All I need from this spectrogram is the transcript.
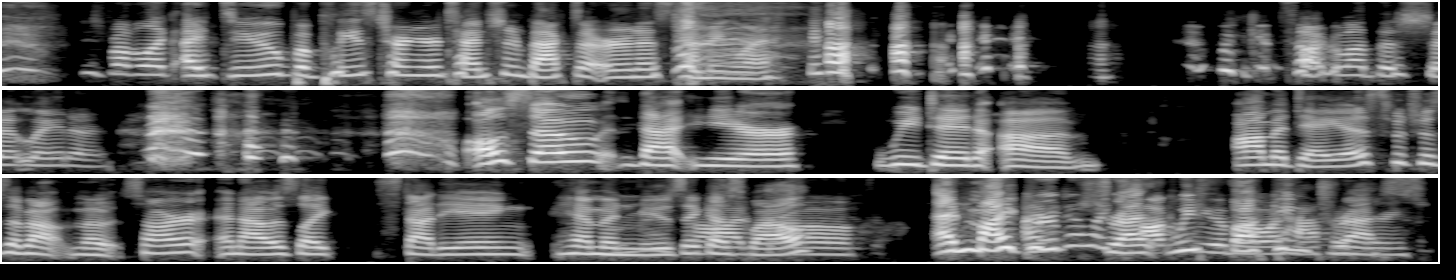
she's probably like, I do, but please turn your attention back to Ernest Hemingway. we could talk about this shit later. also that year we did um Amadeus, which was about Mozart, and I was like studying him and Oh music as well. bro. And my group to, like, dress we you about what fucking dressed.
